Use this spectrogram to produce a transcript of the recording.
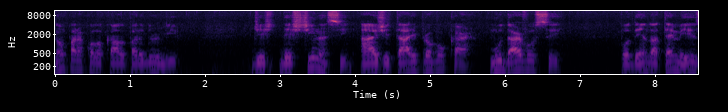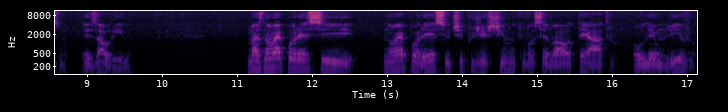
não para colocá-lo para dormir. Destina-se a agitar e provocar, mudar você, podendo até mesmo exauri-lo. Mas não é por esse não é por esse o tipo de estímulo que você vá ao teatro ou ler um livro?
